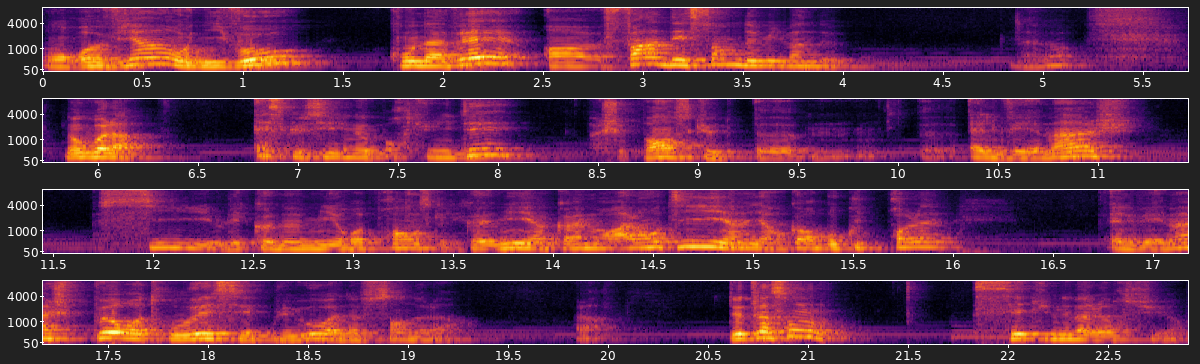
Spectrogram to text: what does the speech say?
On revient au niveau qu'on avait fin décembre 2022. Donc voilà. Est-ce que c'est une opportunité? Bah, Je pense que LVMH, euh, euh, si l'économie reprend, parce que l'économie a quand même ralenti, hein, il y a encore beaucoup de problèmes, LVMH peut retrouver ses plus hauts à 900 dollars. De toute façon, c'est une valeur sûre.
